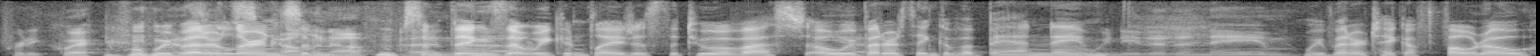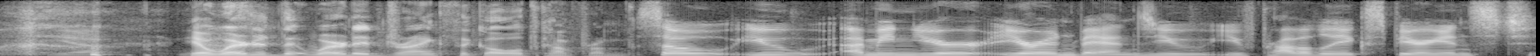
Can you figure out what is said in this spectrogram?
pretty quick. we better learn some up, some and, things uh, that we can play just the two of us. Oh, we better think of a band name. we we, needed a name. We better take a photo. Yeah. Yeah, where did the, where did Drank the Gold come from? So you, I mean, you're you're in bands. You you've probably experienced,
